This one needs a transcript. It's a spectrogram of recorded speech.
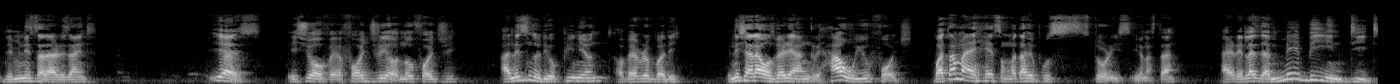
the minister that resigned, yes, issue of uh, forgery or no forgery, I listened to the opinion of everybody. Initially, I was very angry. How will you forge? By the time I heard some other people's stories, you understand? I realized that maybe indeed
